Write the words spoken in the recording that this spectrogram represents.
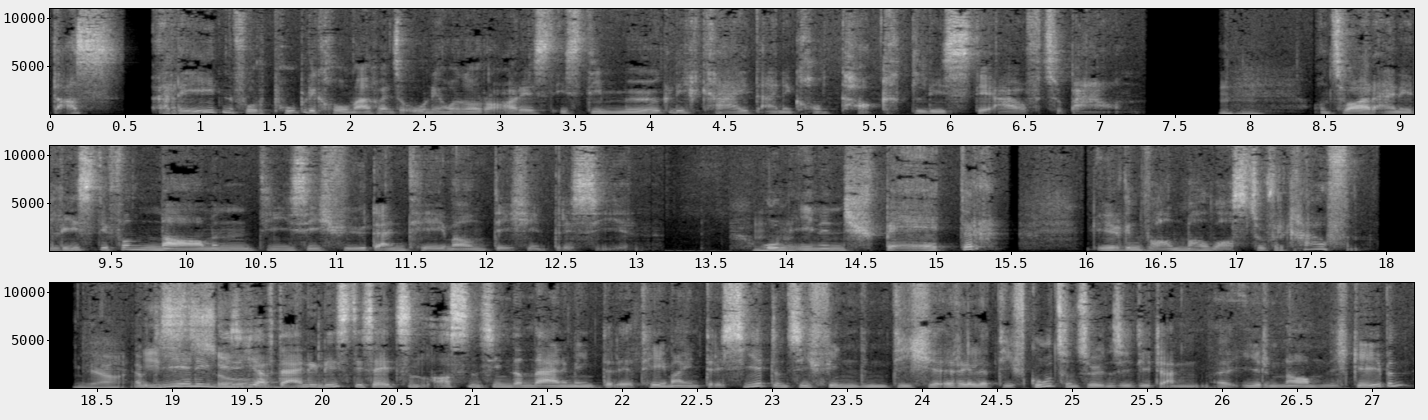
Das Reden vor Publikum, auch wenn es ohne Honorar ist, ist die Möglichkeit, eine Kontaktliste aufzubauen. Mhm. Und zwar eine Liste von Namen, die sich für dein Thema und dich interessieren. Mhm. Um ihnen später irgendwann mal was zu verkaufen. Ja, Aber diejenigen, so. die sich auf deine Liste setzen lassen, sind an deinem Thema interessiert und sie finden dich relativ gut, sonst würden sie dir dann äh, ihren Namen nicht geben.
